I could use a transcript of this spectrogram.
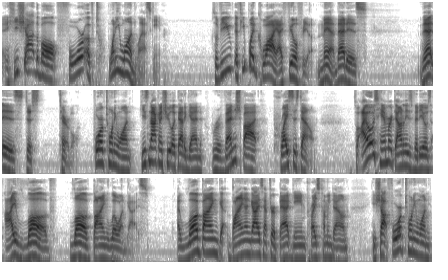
He shot the ball 4 of 21 last game. So if you if you played Kawhi, I feel for you. Man, that is that is just terrible. 4 of 21. He's not going to shoot like that again. Revenge spot, price is down. So I always hammer it down in these videos. I love love buying low on guys. I love buying buying on guys after a bad game, price coming down. He shot 4 of 21.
